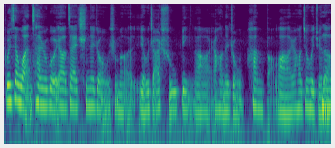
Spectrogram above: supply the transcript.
不会像晚餐，如果要再吃那种什么油炸薯饼啊，然后那种汉堡啊，然后就会觉得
